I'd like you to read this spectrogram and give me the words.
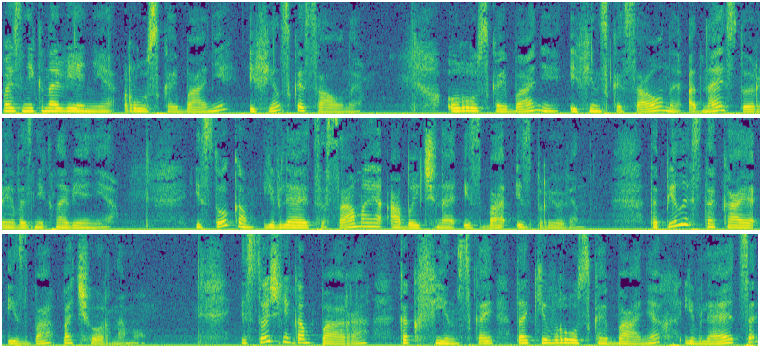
Возникновение русской бани и финской сауны. У русской бани и финской сауны одна история возникновения. Истоком является самая обычная изба из бревен. Топилась такая изба по-черному. Источником пара, как в финской, так и в русской банях, является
